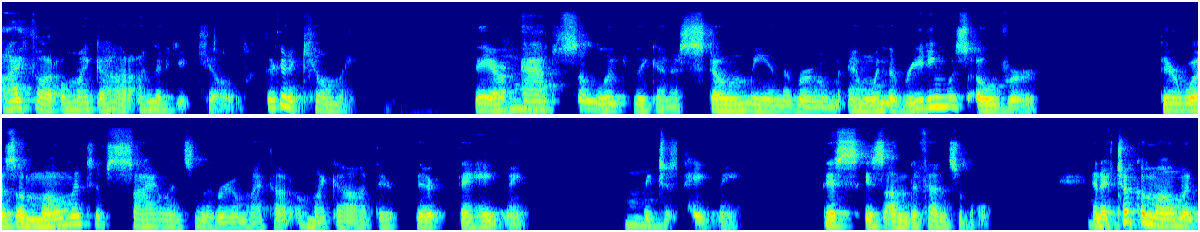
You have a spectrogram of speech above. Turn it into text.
I thought, oh my God, I'm going to get killed. They're going to kill me. They are mm-hmm. absolutely going to stone me in the room. And when the reading was over, there was a moment of silence in the room. And I thought, oh my God, they're, they're, they hate me. Mm. They just hate me. This is undefensible. And it took a moment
